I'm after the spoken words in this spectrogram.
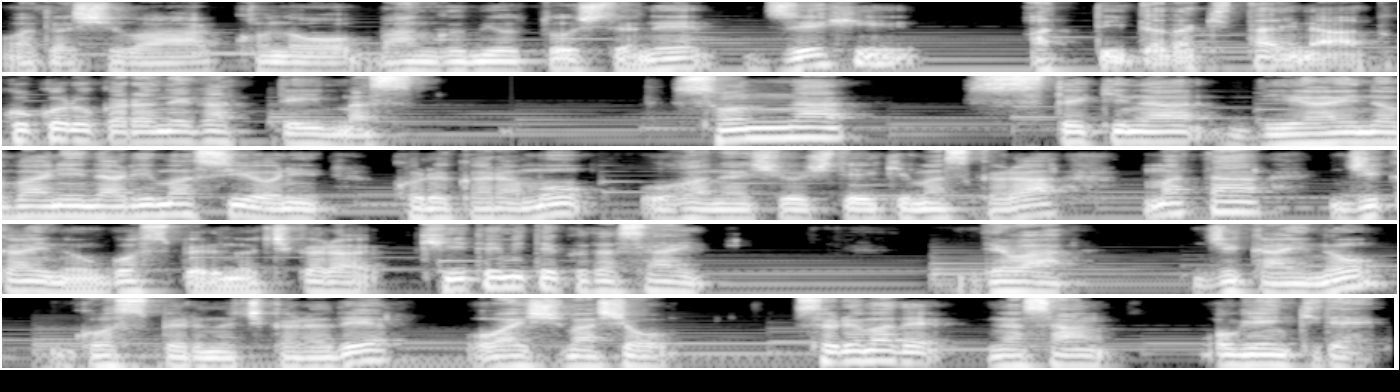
私はこの番組を通してね、ぜひ会っていただきたいなと心から願っています。そんな素敵な出会いの場になりますように、これからもお話をしていきますから、また次回のゴスペルの力聞いてみてください。では、次回のゴスペルの力でお会いしましょう。それまで皆さんお元気で。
